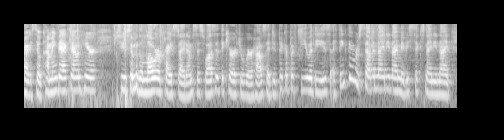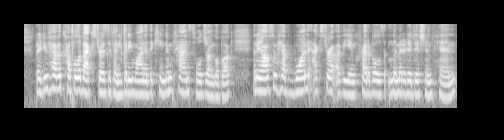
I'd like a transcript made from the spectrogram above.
All right, so coming back down here to some of the lower priced items. This was at the Character Warehouse. I did pick up a few of these. I think they were $7.99, maybe $6.99, but I do have a couple of extras if anybody wanted the Kingdom Console Jungle Book. Then I also have one extra of the Incredibles limited edition pen,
